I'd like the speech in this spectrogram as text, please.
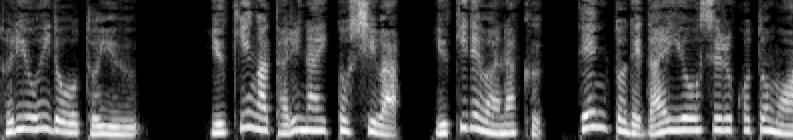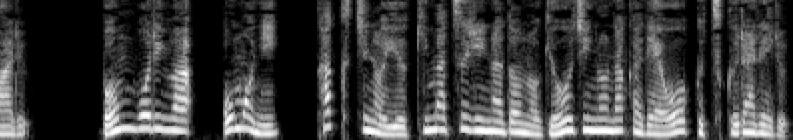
鳥追い道という。雪が足りない年は、雪ではなく、テントで代用することもある。ぼんぼりは、主に、各地の雪祭りなどの行事の中で多く作られる。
